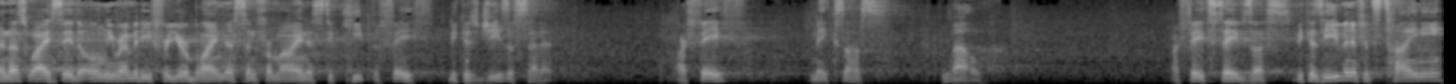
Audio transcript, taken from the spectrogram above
And that's why I say the only remedy for your blindness and for mine is to keep the faith. because Jesus said it. Our faith makes us well. Our faith saves us because even if it's tiny,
